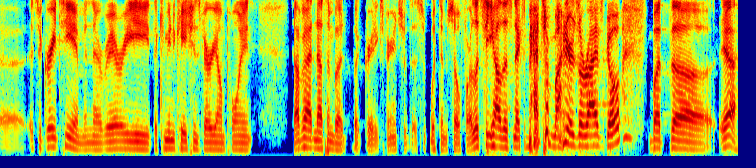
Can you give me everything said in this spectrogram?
uh, it's a great team, and they're very the communication's very on point. I've had nothing but but great experience with this with them so far. Let's see how this next batch of miners arrives go, but uh, yeah,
